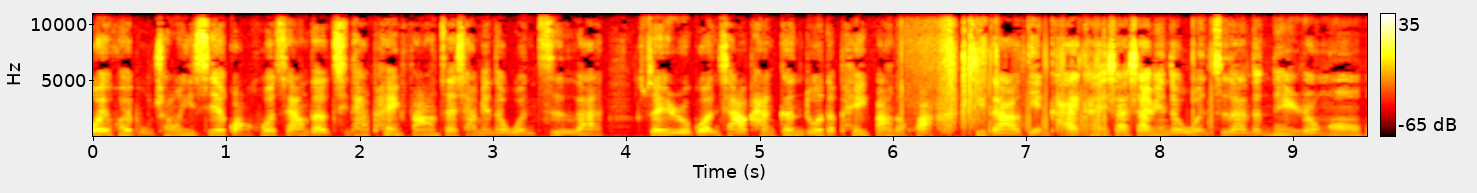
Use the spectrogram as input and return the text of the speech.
我也会补充一些广藿香的其他配方在下面的文字栏。所以如果你想要看更多的配方的话，记得要点开看一下下面的文字栏的内容哦。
